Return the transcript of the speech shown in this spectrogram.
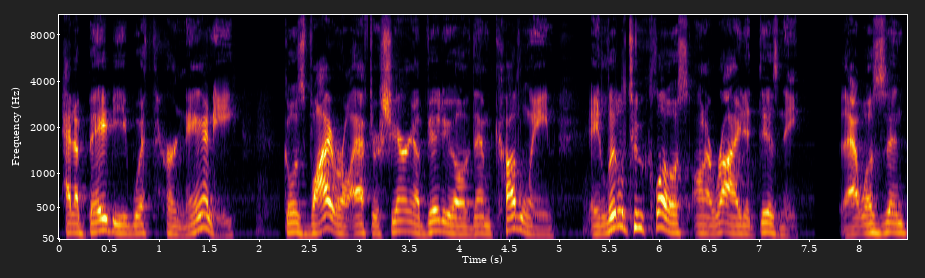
had a baby with her nanny goes viral after sharing a video of them cuddling a little too close on a ride at Disney. That wasn't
